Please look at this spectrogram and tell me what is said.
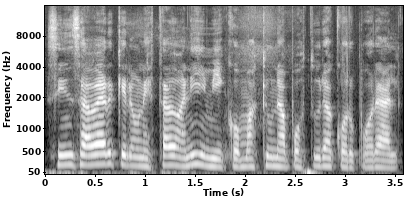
sin saber que era un estado anímico más que una postura corporal.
